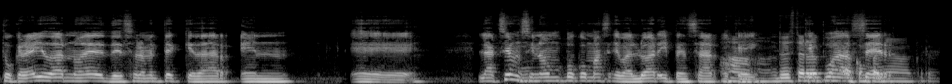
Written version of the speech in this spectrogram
tu querer ayudar no es de solamente quedar en eh, la acción, sino un poco más evaluar y pensar, ajá, ok, ajá, debe estar ¿qué puedo hacer? creo.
